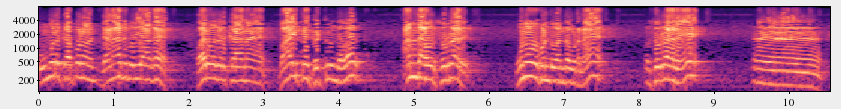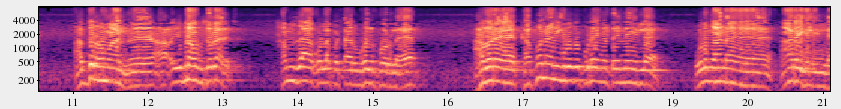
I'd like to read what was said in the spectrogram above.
உமருக்கு அப்புறம் ஜனாதிபதியாக வருவதற்கான வாய்ப்பை பெற்றிருந்தவர். அந்த அவர் சொல்றாரு. உணவு கொண்டு வந்த உடனே அவர் சொல்றாரு அப்துல் ரஹ்மான் அஹ், சொல்றாரு. ஹம்சா கொல்லப்பட்டார் உகது போர்ல. அவரை கஃன் அணிகிறது கூட எங்கள்கிட்ட என்ன இல்ல. ஒழுங்கான ஆடைகள் இல்ல.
